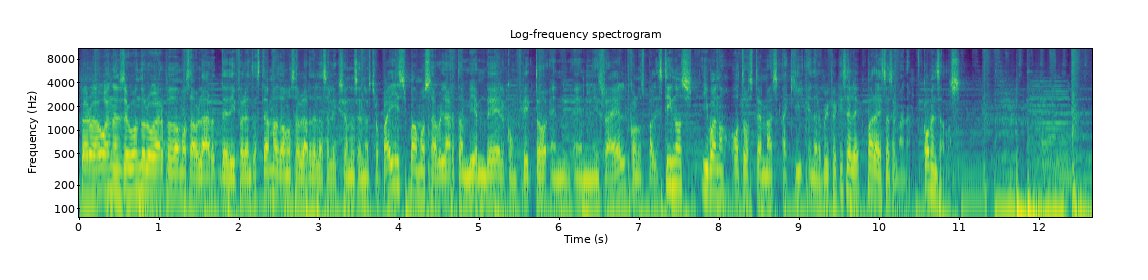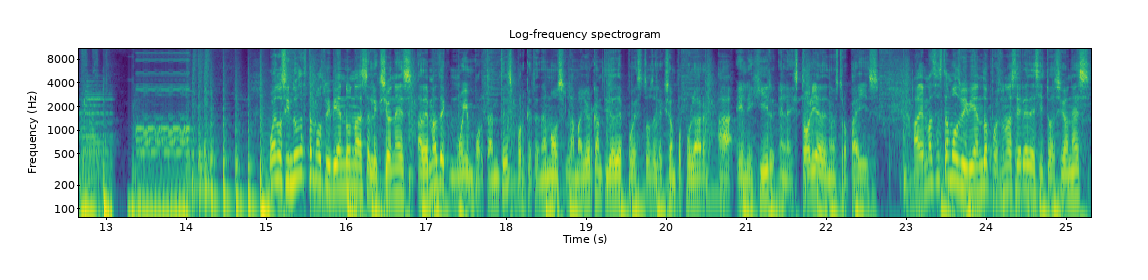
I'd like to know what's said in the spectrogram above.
Pero bueno, en segundo lugar, pues vamos a hablar de diferentes temas. Vamos a hablar de las elecciones en nuestro país. Vamos a hablar también del conflicto en, en Israel con los palestinos. Y bueno, otros temas aquí en el Brief XL para esta semana. Comenzamos. Bueno, sin duda estamos viviendo unas elecciones, además de muy importantes, porque tenemos la mayor cantidad de puestos de elección popular a elegir en la historia de nuestro país. Además estamos viviendo pues una serie de situaciones,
